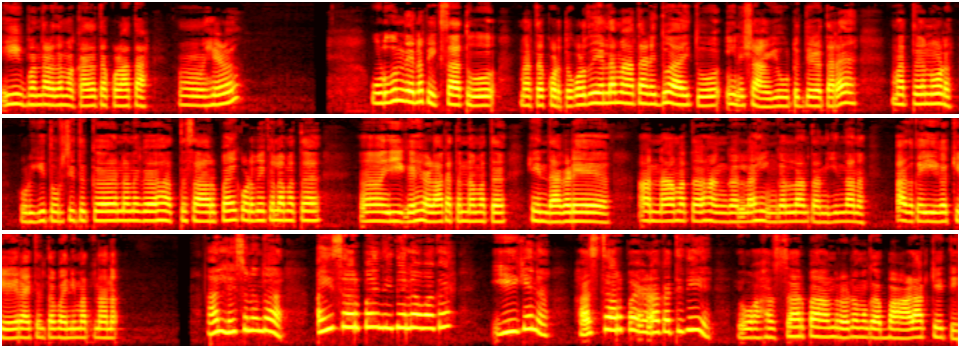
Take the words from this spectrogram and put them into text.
ಈಗ ಬಂದಾಳ್ದ ಮಕ್ಕ ತಕೊಳತ ಹೇಳು. ಹುಡುಗಂದೇನೋ ಫಿಕ್ಸ್ ಆಯ್ತು ಮತ್ತು ಕೊಡ್ತಗೊಳ್ದು ಎಲ್ಲ ಮಾತಾಡಿದ್ದು ಆಯಿತು. ಇನ್ನು ಶಾವಿಗೆ ಊಟದ್ದು ಹೇಳ್ತಾರೆ. ಮತ್ತು ನೋಡು, ಹುಡುಗಿ ತೋರಿಸಿದ್ದಕ್ಕೆ ನನಗೆ ಹತ್ತು ಸಾವಿರ ರೂಪಾಯಿ ಕೊಡಬೇಕಲ್ಲ ಮತ್ತು. ಈಗ ಹೇಳಾಕತ್ತನ್ನ ಮತ್ತು. ಹಿಂದಾಗಡೆ ಅನ್ನ ಮತ್ತು ಹಂಗಲ್ಲ, ಹಿಂಗಲ್ಲ ಅಂತ ನಾನು. ಅದಕ್ಕೆ ಈಗ ಕೇರ್ ಆಯ್ತಂತ ಬನ್ನಿ ಮತ್ತು ನಾನು. ಅಲ್ಲಿ ಸುನಂದ, ಐದು ಸಾವಿರ ರೂಪಾಯಿ ಅಂದಿದ್ದೆಲ್ಲ ಅವಾಗ? ಈಗೇನು ಹತ್ತು ಸಾವಿರ ರೂಪಾಯಿ ಹೇಳಾಕತ್ತಿದಿ? ಇವ ಹತ್ತು ಸಾವಿರ ರೂಪಾಯಿ ಅಂದ್ರೆ ನಮಗೆ ಭಾಳ ಆಕೈತಿ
